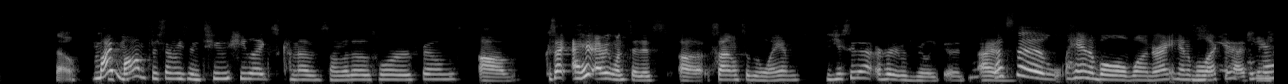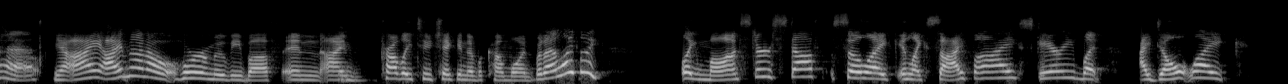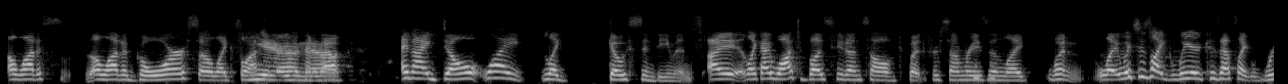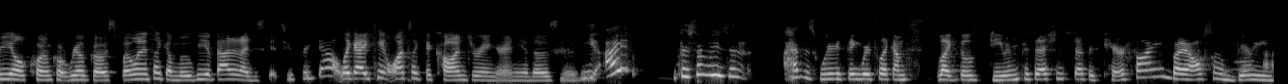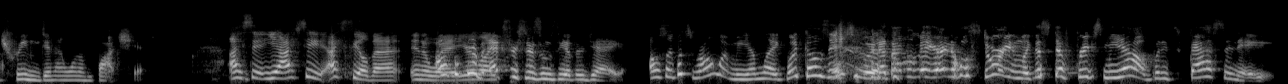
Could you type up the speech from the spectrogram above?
So my mom for some reason too she likes kind of some of those horror films um because I, I hear everyone say this uh silence of the lambs did you see that i heard it was really good I, That's the Hannibal one, right? Hannibal Lecter. yeah, I think yeah, Yeah, I I'm not a horror movie buff, and I'm probably too chicken to become one. But I like like like monster stuff. So like in like sci-fi, scary, but I don't like a lot of a lot of gore. So like movies Yeah, are kind of and I don't like like ghosts and demons. I like I watch BuzzFeed Unsolved, but for some reason like when like which is like weird because that's like real quote unquote real ghosts. But when it's like a movie about it, I just get too freaked out. Like I can't watch like The Conjuring or any of those movies. yeah i for some reason i have this weird thing where it's like i'm like those demon possession stuff is terrifying but i also am very intrigued and i want to watch it I see. Yeah, I see. I feel that in a way. looking You're like, exorcisms the other day I was like, "What's wrong with me?" I'm like, "What goes into it?" I thought we were writing a whole story. I'm like, "This stuff freaks me out, but it's fascinating."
